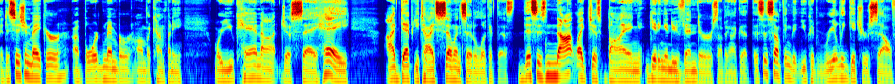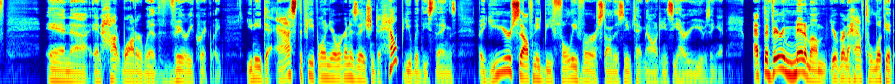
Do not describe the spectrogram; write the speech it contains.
a decision maker, a board member on the company, where you cannot just say, hey, I've deputized so and so to look at this. This is not like just buying, getting a new vendor or something like that. This is something that you could really get yourself in, uh, in hot water with very quickly. You need to ask the people in your organization to help you with these things, but you yourself need to be fully versed on this new technology and see how you're using it. At the very minimum, you're going to have to look at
